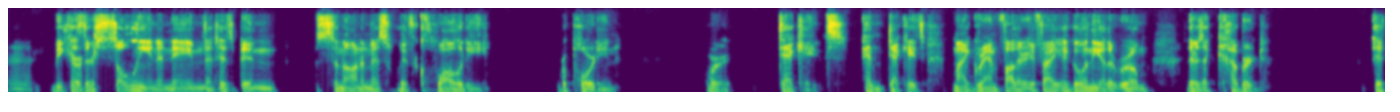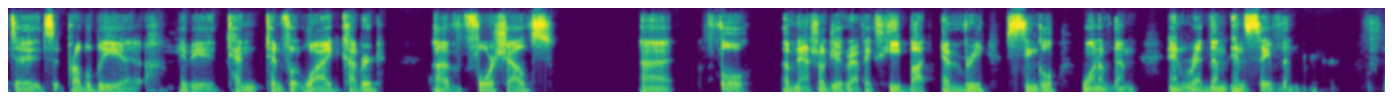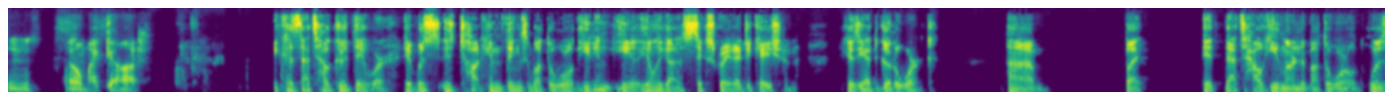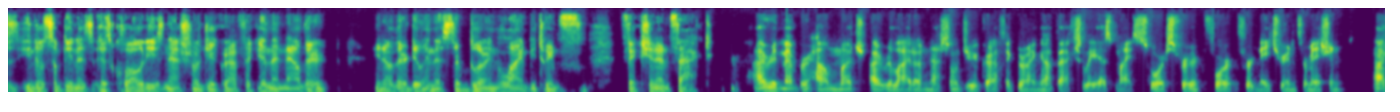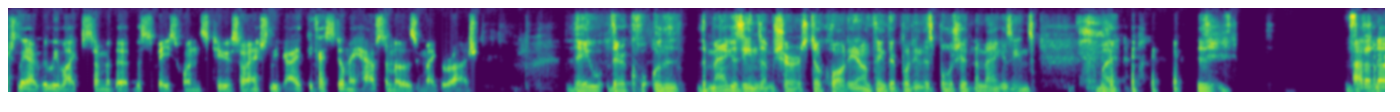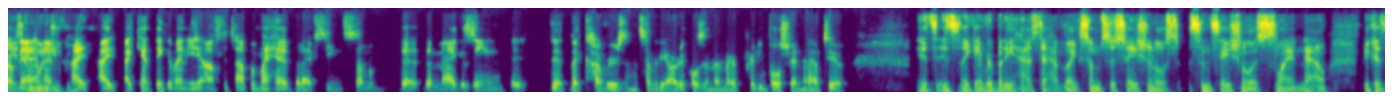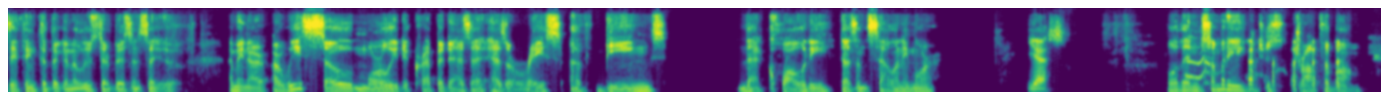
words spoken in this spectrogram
Mm, because Sure. they're solely in a name that has been synonymous with quality reporting for decades and decades. My grandfather, if I go in the other room, there's a cupboard. It's a, it's probably uh maybe 10, 10 foot wide cupboard of four shelves, uh, full of National Geographics. He bought every single one of them and read them and saved them oh my god! Because that's how good they were. It was it taught him things about the world. He didn't. He, he only got a sixth grade education because he had to go to work. Um, but it that's how he learned about the world was you know something as as quality as National Geographic, and then now they're you know they're doing this. They're blurring the line between f- fiction and fact. I remember how much I relied on National Geographic growing up, actually, as my source for for for nature information. Actually, I really liked some of the the space ones too. So actually, I think I still may have some of those in my garage. They they're the, magazines. I'm sure are still quality. I don't think they're putting this bullshit in the magazines, but. I don't know, man. I've- you- I, I I can't think of any off the top of my head, but I've seen some of the the magazine the, the the covers and some of the articles in them are pretty bullshit now too. it's it's like everybody has to have like some sensational sensationalist slant now because they think that they're going to lose their business. I mean, are are we so morally decrepit as a as a race of beings that quality doesn't sell anymore? Yes. Well, then somebody just drop the bomb.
